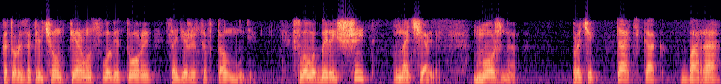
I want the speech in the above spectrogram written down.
который заключен в первом слове Торы, содержится в Талмуде. Слово «берешит» в начале можно прочитать как бара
